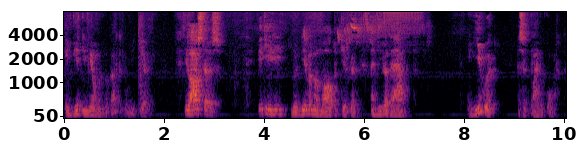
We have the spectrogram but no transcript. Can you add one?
en weet nie meer om met mekaar te kommunikeer nie. Die laaste is weet jy hierdie nuwe normaal beteken 'n nuwe wêreld. En hieroor is ek baie bekommerd.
